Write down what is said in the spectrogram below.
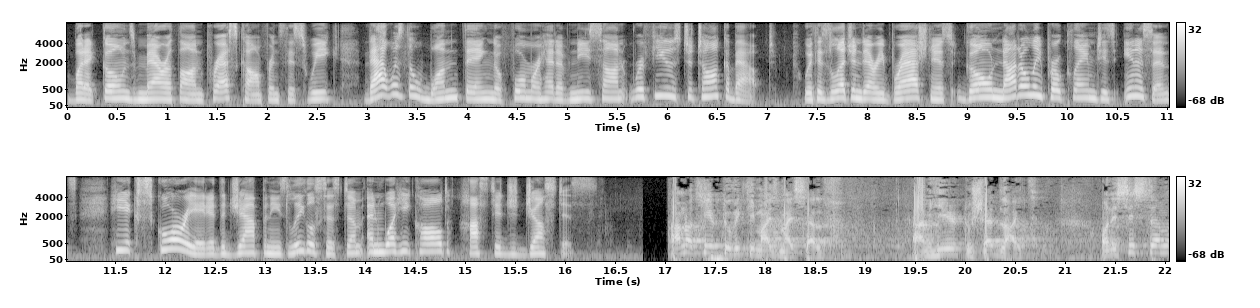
But at Ghosn's marathon press conference this week, that was the one thing the former head of Nissan refused to talk about. With his legendary brashness, Ghosn not only proclaimed his innocence, he excoriated the Japanese legal system and what he called hostage justice. I'm not here to victimize myself. I'm here to shed light on a system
